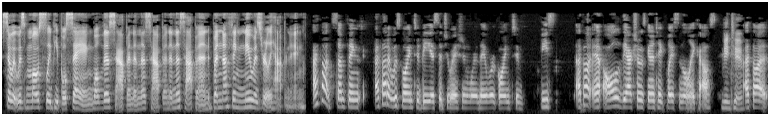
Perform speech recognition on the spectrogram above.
so it was mostly people saying, "Well, this happened and this happened and this happened," but nothing new is really happening. I thought something. I thought it was going to be a situation where they were going to be. I thought all of the action was going to take place in the lake house. Me too. I thought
